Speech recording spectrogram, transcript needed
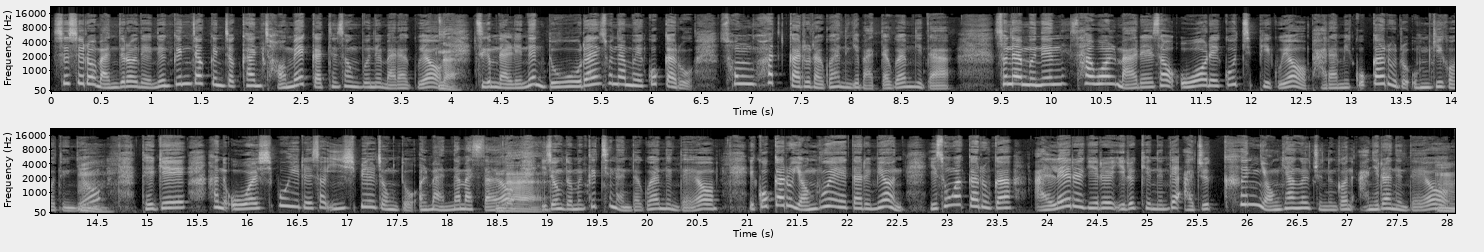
스스로 만들어내는 끈적끈적한 점액 같은 성분을 말하고요. 네. 지금 날리는 노란 소나무의 꽃가루, 송화가루라고 하는 게 맞다고 합니다. 소나무는 4월 말에서 5월에 꽃이 피고요. 바람이 꽃가루를 옮기거든요. 음. 대개 한 5월 15일에서 20일 정도 얼마 안 남았어요. 네. 이 정도면 끝이 난다고 하는데요. 이 꽃가루 연구에 따르면 이 송화가루가 알레르기를 일으키는데 아주 큰 영향을 주는 건 아니라는데요. 음.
